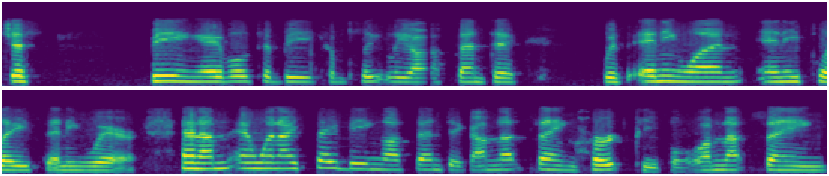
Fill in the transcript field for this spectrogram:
just being able to be completely authentic with anyone any place anywhere. And i'm and when i say being authentic i'm not saying hurt people. I'm not saying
